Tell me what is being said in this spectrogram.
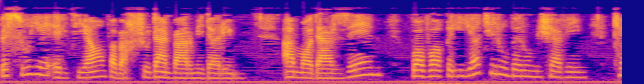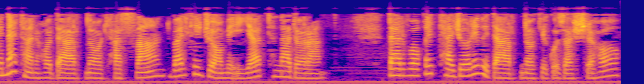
به سوی التیام و بخشودن برمیداریم. اما در ضمن با واقعیاتی روبرو می‌شویم که نه تنها دردناک هستند بلکه جامعیت ندارند. در واقع تجارب دردناک گذشته ها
